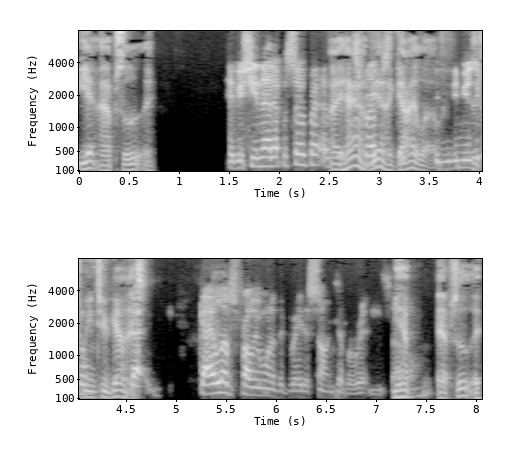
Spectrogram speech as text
Yeah, absolutely. Have you seen that episode? by- I have. Scrubs? Yeah, Guy Love. The musical? Between two guys. Guy, Guy Love's probably one of the greatest songs ever written. So. Yeah, absolutely.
